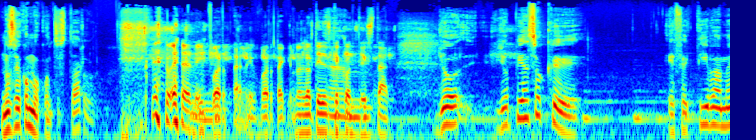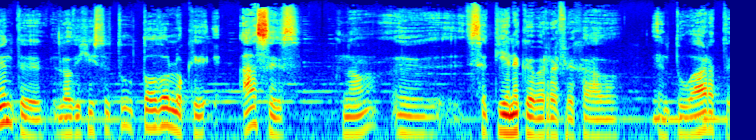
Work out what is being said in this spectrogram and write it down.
No sé cómo contestarlo. bueno, no importa, no importa, que no lo tienes que em, contestar. Yo, yo pienso que efectivamente, lo dijiste tú, todo lo que haces, ¿no? Eh, se tiene que ver reflejado en tu arte,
